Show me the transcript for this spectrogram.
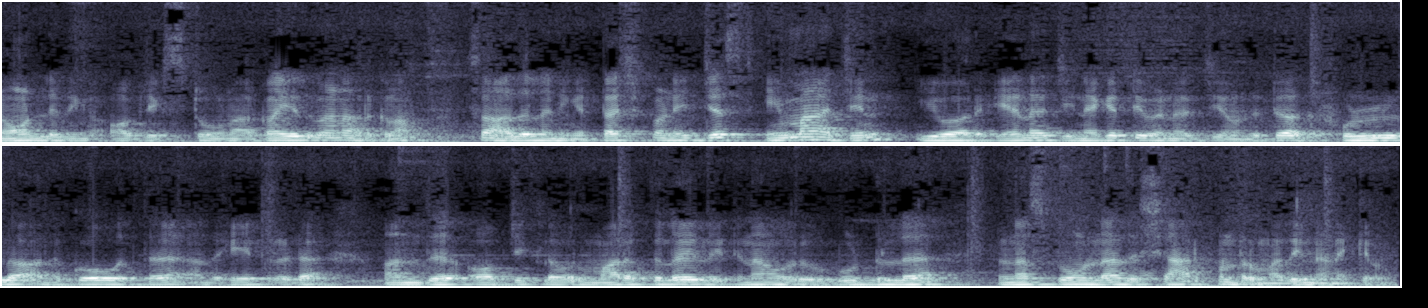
non living object ஸ்டோனாக இருக்கலாம் எது வேணா இருக்கலாம். ஸோ அதில் நீங்கள் டச் பண்ணி just imagine your energy negative energy வந்துட்டு அது ஃபுல்லாக அந்த கோவத்தை அந்த ஹேட்ரடை அந்த ஆப்ஜெக்டில் ஒரு மரத்தில் இல்லாட்டினா ஒரு வுட்டில் இல்லைன்னா ஸ்டோனில் அதை ஷேர் பண்ணுற மாதிரி நினைக்கிறோம்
